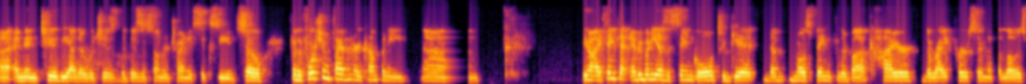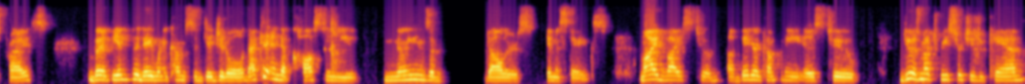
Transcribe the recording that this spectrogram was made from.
uh, and then two the other which is the business owner trying to succeed. So for the fortune 500 company um, you know, I think that everybody has the same goal to get the most bang for their buck, hire the right person at the lowest price. But at the end of the day, when it comes to digital, that could end up costing you millions of dollars in mistakes. My advice to a, a bigger company is to do as much research as you can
